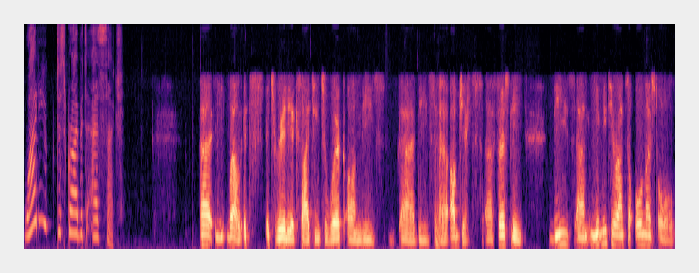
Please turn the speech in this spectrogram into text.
Why do you describe it as such? Uh, well, it's it's really exciting to work on these uh, these uh, objects. Uh, firstly, these um, meteorites are almost all,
